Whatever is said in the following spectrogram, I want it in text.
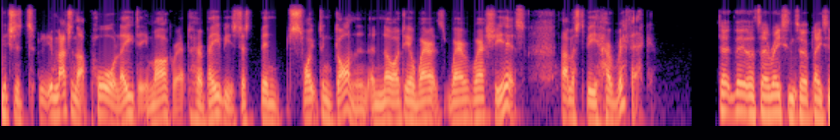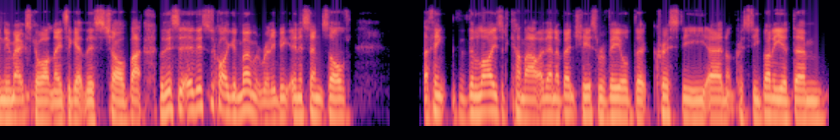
which is imagine that poor lady margaret her baby's just been swiped and gone and, and no idea where it's where where she is that must be horrific They- They're racing to a place in New Mexico, aren't they, to get this child back? But this this was quite a good moment, really, in a sense of, I think the lies had come out, and then eventually it's revealed that Christy, uh, not Christy, Bunny had um,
